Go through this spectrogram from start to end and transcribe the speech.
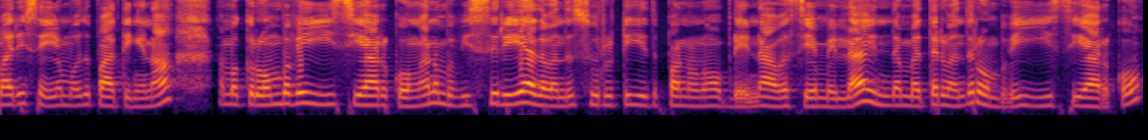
மாதிரி செய்யும் போது பார்த்திங்கன்னா நமக்கு ரொம்பவே ஈஸியாக இருக்குங்க. நம்ம விசிறி அதை வந்து சுருட்டி இது பண்ணணும் அப்படின்னு அவசியம் இல்லை. இந்த மெத்தட் வந்து ரொம்பவே ஈஸியாக இருக்கும்.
